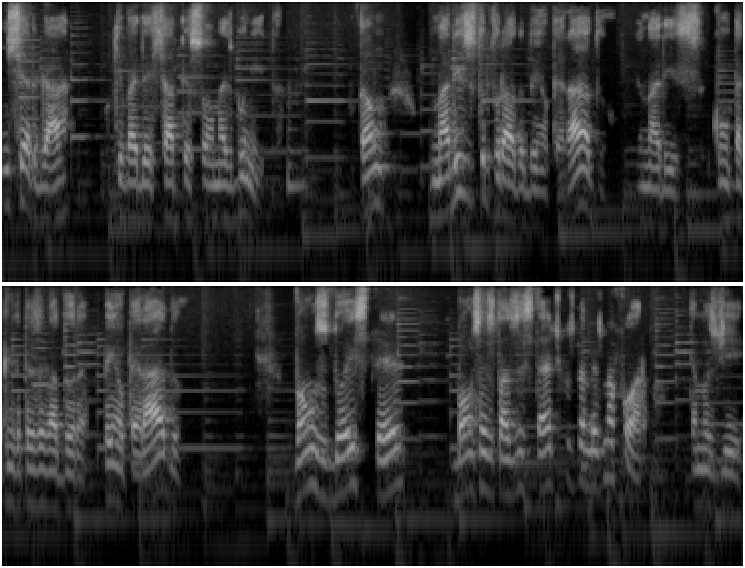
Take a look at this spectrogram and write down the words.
enxergar o que vai deixar a pessoa mais bonita. Então, o nariz estruturado bem operado e o nariz com técnica preservadora bem operado, vão os dois ter bons resultados estéticos da mesma forma termos de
